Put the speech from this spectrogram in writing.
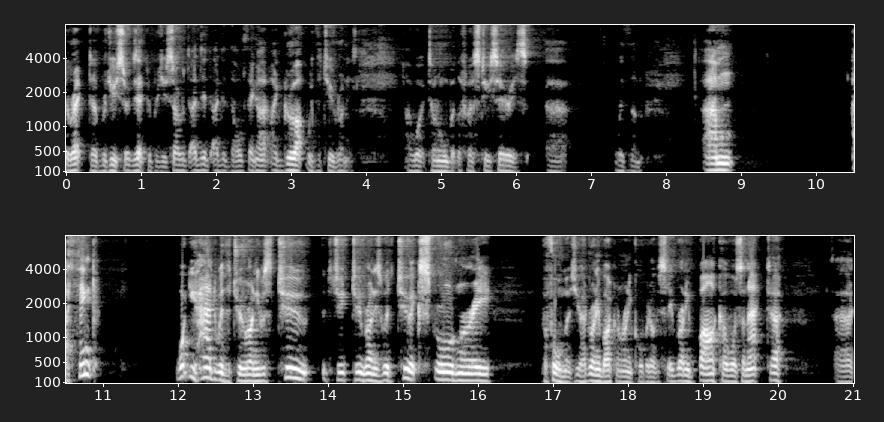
director, producer, executive producer. I, I did I did the whole thing. I, I, grew up with the two Ronnies. I worked on all but the first two series uh, with them. Um, I think what you had with the two Ronnie was two, two, two Ronnies were two extraordinary performers. You had Ronnie Barker and Ronnie Corbett, obviously. Ronnie Barker was an actor, uh,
